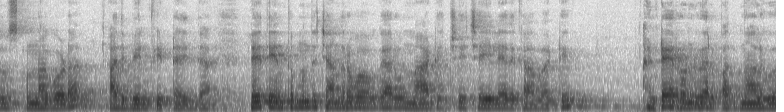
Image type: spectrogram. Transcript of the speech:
చూసుకున్నా కూడా అది బెనిఫిట్ అయిద్దా? లేకపోతే ఇంతకుముందు చంద్రబాబు గారు మాట ఇచ్చి చేయలేదు కాబట్టి అంటే రెండు వేల పద్నాలుగు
